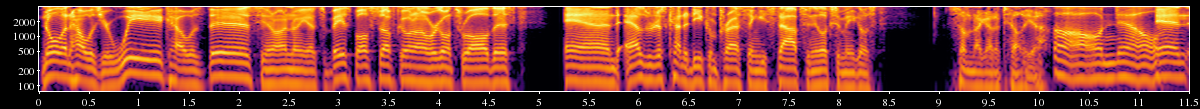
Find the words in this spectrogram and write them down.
Nolan, how was your week? How was this? You know, I know you had some baseball stuff going on. We're going through all this. And as we're just kind of decompressing, he stops and he looks at me He goes, Something I got to tell you. Oh no. And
